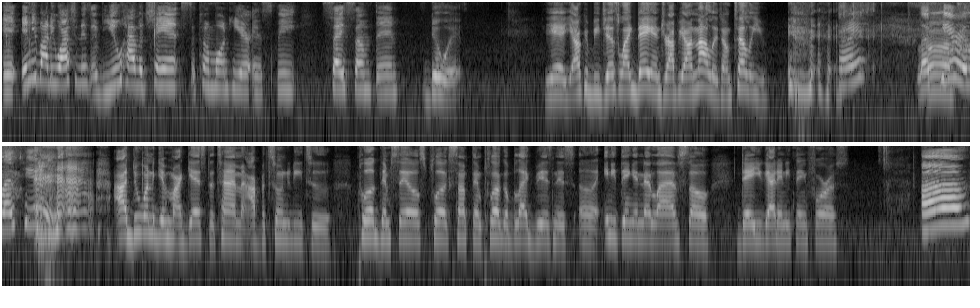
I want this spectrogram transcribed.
If anybody watching this, if you have a chance to come on here and speak, say something, do it. Yeah, y'all could be just like Day and drop y'all knowledge. I'm telling you. okay. Let's um, hear it. Let's hear it. I do want to give my guests the time and opportunity to plug themselves, plug something, plug a black business, uh, anything in their lives. So, Day, you got anything for us? Um,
